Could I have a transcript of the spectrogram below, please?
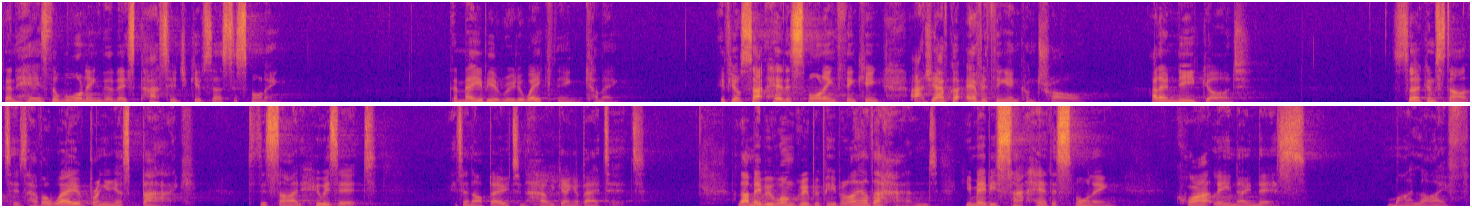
then here's the warning that this passage gives us this morning. There may be a rude awakening coming. If you're sat here this morning thinking, actually, I've got everything in control, I don't need God, circumstances have a way of bringing us back to decide who is it is in our boat and how we're going about it. And that may be one group of people. On the other hand, you may be sat here this morning quietly knowing this my life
